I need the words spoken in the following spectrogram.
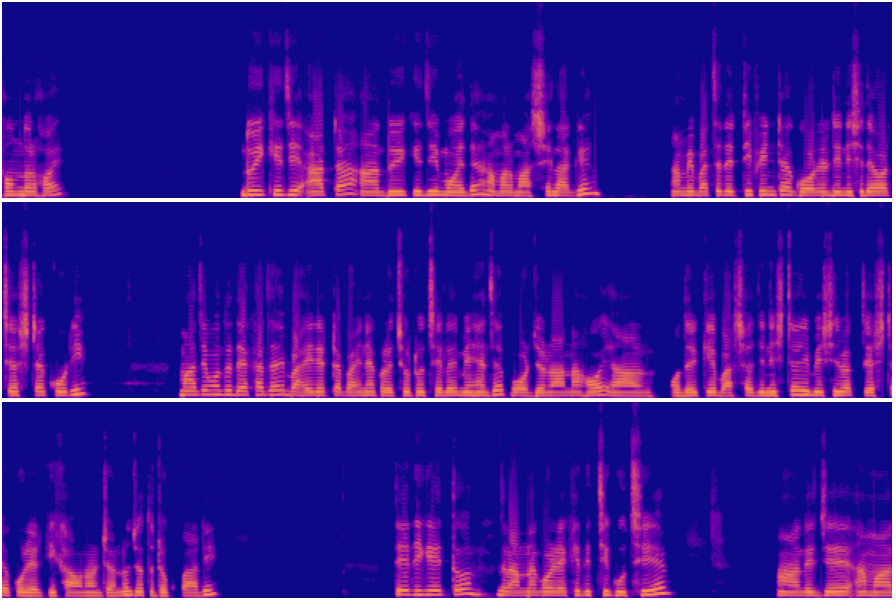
সুন্দর হয়। দুই কেজি আটা আর দুই কেজি ময়দা আমার মাসে লাগে। আমি বাচ্চাদের টিফিনটা ঘরের জিনিস দেওয়ার চেষ্টা করি। মাঝে মধ্যে দেখা যায় বাইরেরটা বাইনা করে ছোট ছেলে মেহেজা ওর জন্য আনা হয় আর ওদেরকে বাসার জিনিসটাই বেশিরভাগ চেষ্টা করি আর কি খাওয়ানোর জন্য যতটুকু পারি। তো এদিকেই তো রান্না করে রেখে দিচ্ছি গুছিয়ে। আর এই যে আমার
